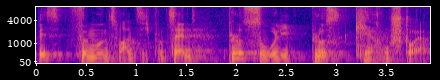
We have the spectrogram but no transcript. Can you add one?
bis 25 Prozent plus Soli plus Kirchensteuer.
